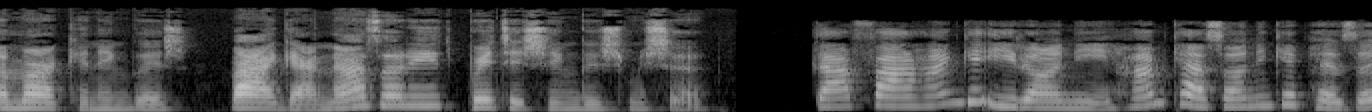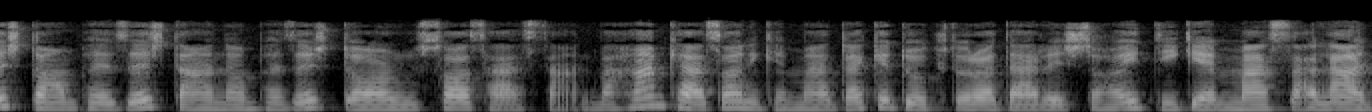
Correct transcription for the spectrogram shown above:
American English و اگر نذارید British English میشه. در فرهنگ ایرانی هم کسانی که پزشک، دامپزشک، دندانپزشک، داروساز هستند و هم کسانی که مدرک دکترا در رشته های دیگه مثلا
